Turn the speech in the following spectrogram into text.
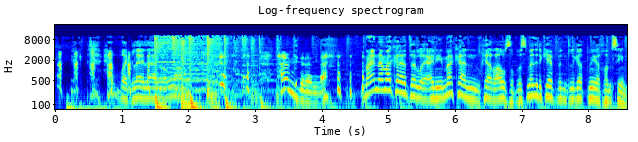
حظك لا إله إلا الله. الحمد لله. مع إنه ما كانت يعني ما كان الخيار الأوسط بس ما أدري كيف أنت لقيت 150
